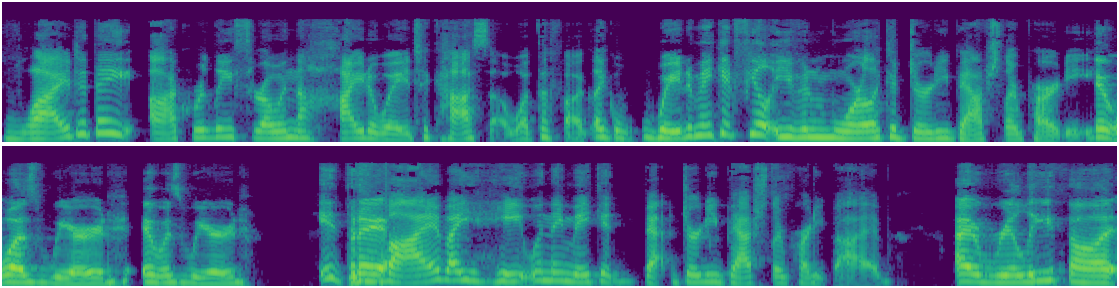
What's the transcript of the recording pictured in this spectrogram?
Why did they awkwardly throw in the hideaway to Casa? What the fuck? Like, way to make it feel even more like a dirty bachelor party. It was weird. It was weird. it's but I- vibe. I hate when they make it ba- dirty bachelor party vibe. I really thought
